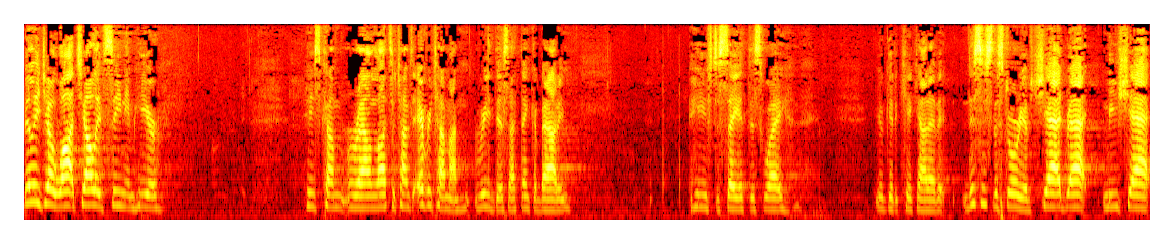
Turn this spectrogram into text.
Billy Joe Watts, y'all have seen him here. He's come around lots of times. Every time I read this, I think about him. He used to say it this way. You'll get a kick out of it. This is the story of Shadrach, Meshach,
